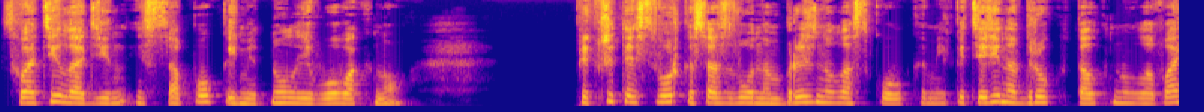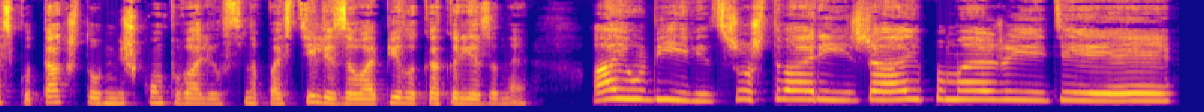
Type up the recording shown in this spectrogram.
схватила один из сапог и метнула его в окно. Прикрытая сворка со звоном брызнула осколками. Екатерина вдруг толкнула Ваську так, что он мешком повалился на постели и завопила, как резаная. «Ай, убивец, что ж творишь? Ай, поможите!»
